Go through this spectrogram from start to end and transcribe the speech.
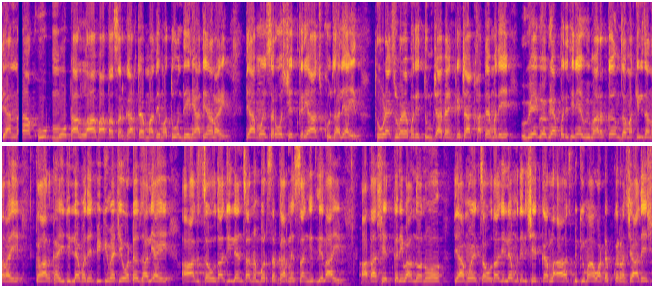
त्यांना खूप मोठा लाभ आता सरकारच्या माध्यमातून देण्यात येणार आहे. त्यामुळे सर्व शेतकरी आज खुश झाले आहेत. थोड्याच वेळामध्ये तुमच्या बँकेच्या खात्यामध्ये वेगवेगळ्या पद्धतीने विमा रक्कम जमा केली जाणार आहे. काल काही जिल्ह्यामध्ये पीक विम्याचे वाटप झाले आहे. आज चौदा जिल्ह्यांचा नंबर सरकारने सांगितलेला आहे. आता शेतकरी बांधवांनो त्यामुळे चौदा जिल्ह्यामधील शेतकऱ्याला आज पीक विमा वाटप करण्याचे आदेश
